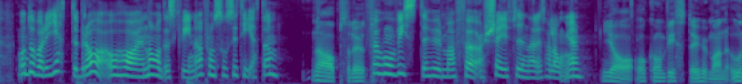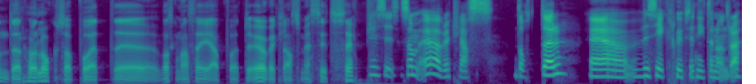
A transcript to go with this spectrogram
Och då var det jättebra att ha en adelskvinna från societeten. ja, absolut. För hon visste hur man för sig i finare salonger. Ja, och hon visste hur man underhöll också på ett, eh, vad ska man säga, på ett överklassmässigt sätt. Precis, som överklassdotter eh, vid sekelskiftet 1900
